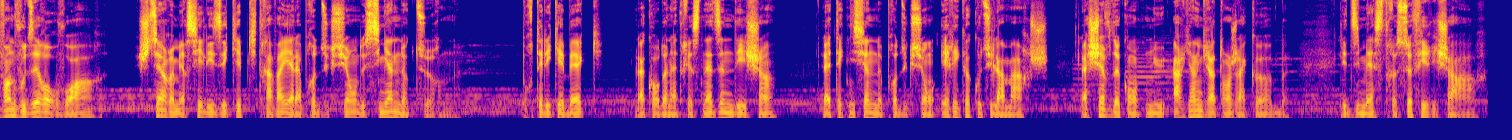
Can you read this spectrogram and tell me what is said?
Avant de vous dire au revoir, je tiens à remercier les équipes qui travaillent à la production de Signal Nocturne. Pour Télé-Québec, la coordonnatrice Nadine Deschamps, la technicienne de production Erika Coutu-Lamarche, la chef de contenu Ariane Graton-Jacob, les dimestres Sophie Richard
